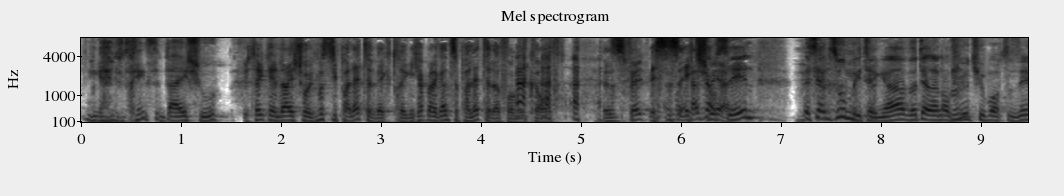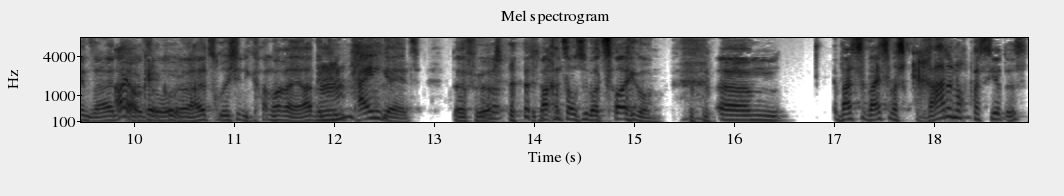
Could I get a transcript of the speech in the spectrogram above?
Du trinkst den Daishu. Ich trinke den Daishu. Ich muss die Palette wegtrinken. Ich habe eine ganze Palette davon gekauft. Es ist, fällt, es ist echt schwer. Auch sehen, ist ja ein Zoom-Meeting, ja, wird ja dann auf hm? YouTube auch zu sehen sein. Ah, ja, okay, also, cool. Äh, halt's ruhig in die Kamera, ja. Wir mhm. kriegen kein Geld dafür. Wir machen es aus Überzeugung. ähm, was, weißt du, was gerade noch passiert ist?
